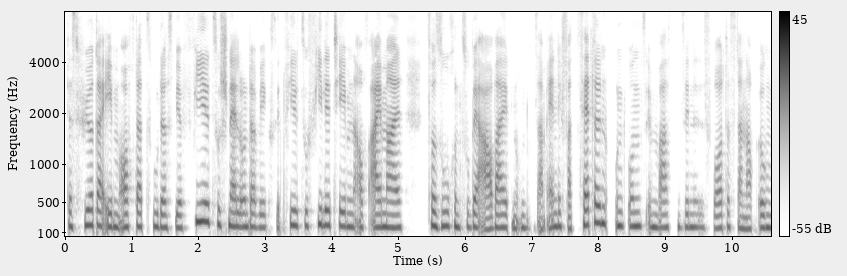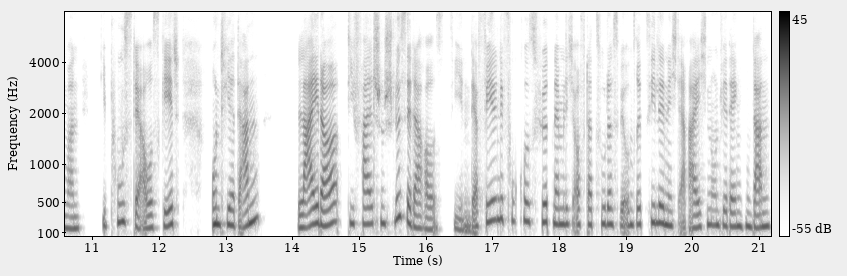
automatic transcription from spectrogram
das führt da eben oft dazu, dass wir viel zu schnell unterwegs sind, viel zu viele Themen auf einmal versuchen zu bearbeiten und uns am Ende verzetteln und uns im wahrsten Sinne des Wortes dann auch irgendwann die Puste ausgeht. Und wir dann leider die falschen Schlüsse daraus ziehen. Der fehlende Fokus führt nämlich oft dazu, dass wir unsere Ziele nicht erreichen und wir denken dann,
